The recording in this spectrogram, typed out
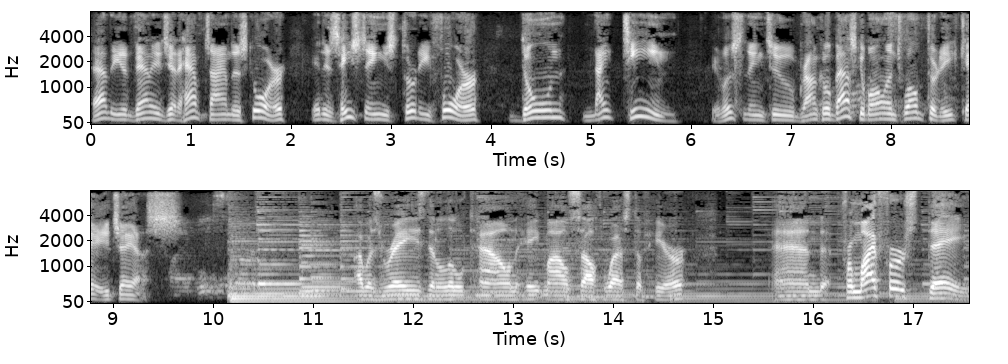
have the advantage at halftime. The score it is Hastings 34, Doane 19. You're listening to Bronco basketball on 1230 KHAS. I was raised in a little town eight miles southwest of here. And from my first day,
